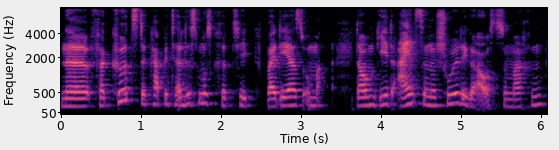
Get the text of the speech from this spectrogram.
eine verkürzte Kapitalismuskritik, bei der es um, darum geht, einzelne Schuldige auszumachen,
